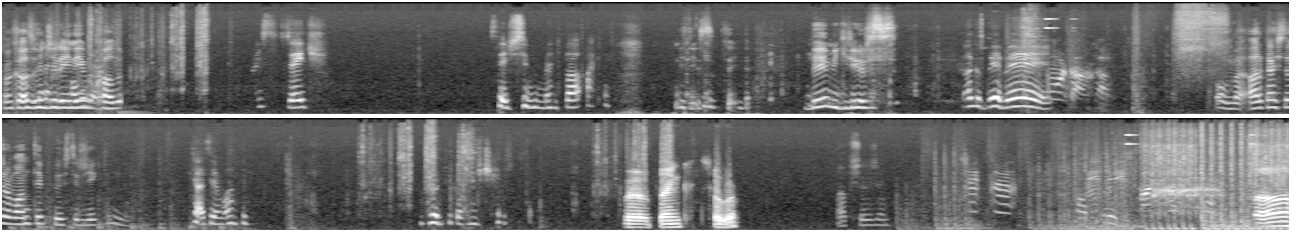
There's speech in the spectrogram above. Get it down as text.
Kanka az önce Reyna'yı kaldır. Nice. Sage. Sage şimdi meta. Ne diyorsun Zeyna? B mi giriyoruz? Kanka bebe. Oğlum ben arkadaşlara one tap gösterecektim de. Ya senin mantık. Gördük adam şey. Bank, over. Hapşıracağım. Altı. Oh,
